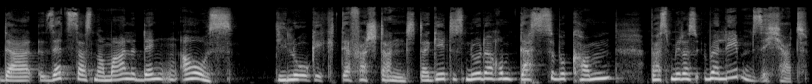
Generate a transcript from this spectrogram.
Da setzt das normale Denken aus die Logik, der Verstand. Da geht es nur darum, das zu bekommen, was mir das Überleben sichert.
